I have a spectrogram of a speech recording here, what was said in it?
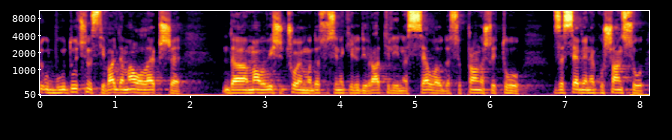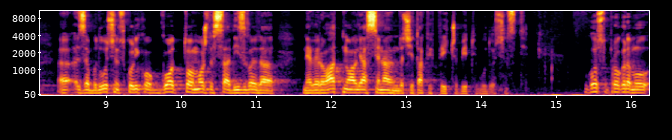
u budućnosti valjda malo lepše da malo više čujemo da su se neki ljudi vratili na selo, da su pronašli tu za sebe neku šansu e, za budućnost, koliko god to možda sad izgleda neverovatno, ali ja se nadam da će takvih priča biti u budućnosti. Gost u programu e,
